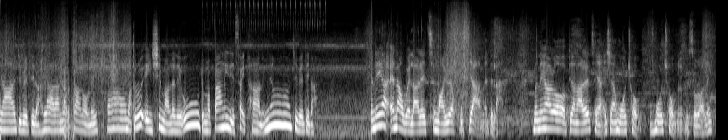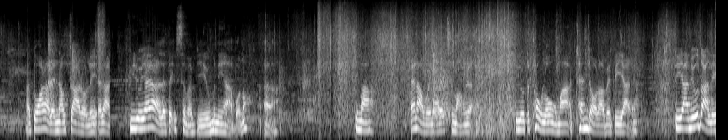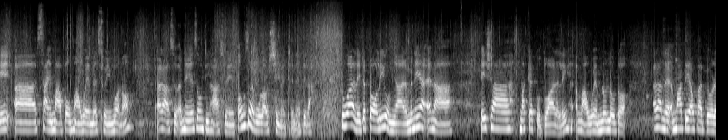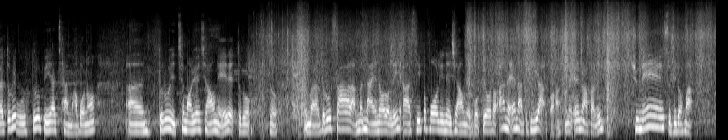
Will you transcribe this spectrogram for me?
ညာကြည့်ပဲတည်တာလာလာနောက်ကြတော့လေဘာမှသူတို့အိမ်ရှိမှလည်းလေဦးဒီမှာပန်းလေးတွေစိုက်ထားတယ်ညာကြည့်ပဲတည်တာမနေ့ကအဲ့နာဝယ်လာတဲ့ချင်မောင်ရွက်ကိုပြရမယ်တည်လားမနေ့ကတော့ပြန်လာတဲ့ချိန်ကအရန်မိုးချုပ်မိုးချုပ်နေပြီဆိုတော့လေအသွားတာလည်းနောက်ကြတော့လေအဲ့ဒါ ဗီဒီယိုရရတာလည်းတိတ်အဆင်မပြေဘူးမနေ့ကပေါ့နော်အဲ့ဒါဒီမှာအဲ့နာဝယ်လာတဲ့ချင်မောင်ရွက်ဒီလိုတစ်ထုပ်လုံးကိုမှ10ဒေါ်လာပဲပေးရတယ်ဒီဟာမျိုးသားလေးအာဆိုင်မှာပုံမှန်ဝယ်မယ်ဆိုရင်ပေါ့နော်အဲ့ဒါဆိုအနည်းဆုံးဒီဟာဆိုရင်30ဘိုးလောက်ရှိမယ်ထင်တယ်တိလားသူကလေတော်တော်လေးကိုများတယ်မနေ့ကအဲ့နာ Asia market ကိုသွားတယ်လေအမှဝယ်မလို့လို့တော့အဲ့ဒါနဲ့အမတယောက်ကပြောတယ်သူတို့သူတို့ဘေးကခြံမှာပေါ့နော် အာသူတို့ချင်မောင်ရွက်ရောင်းတယ်တဲ့သူတို့ဟိုဒီမှာသူတို့စားတာမနိုင်တော့တော့လေအာဈေးပပေါ်လေးနဲ့ရောင်းတယ်ပေါ့ပြောတော့အဲ့နဲ့အဲ့နာတတိယကွာနဲ့အဲ့နာကလေယူမယ်ဆိုပြီးတော့မှ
